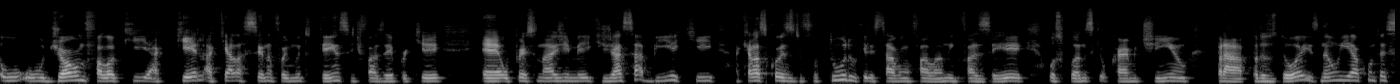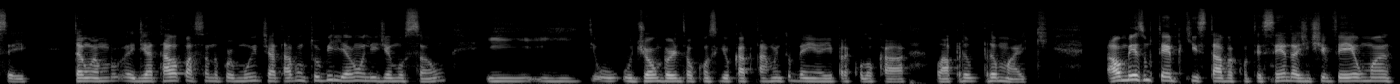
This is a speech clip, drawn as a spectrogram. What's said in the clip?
o, o, John falou que aquele, aquela cena foi muito tensa de fazer, porque é, o personagem meio que já sabia que aquelas coisas do futuro que eles estavam falando em fazer, os planos que o Carme tinham para os dois, não ia acontecer. Então, ele já estava passando por muito, já estava um turbilhão ali de emoção, e, e o, o, John Burnton conseguiu captar muito bem aí para colocar lá para o Mike. Ao mesmo tempo que estava acontecendo, a gente vê uma,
